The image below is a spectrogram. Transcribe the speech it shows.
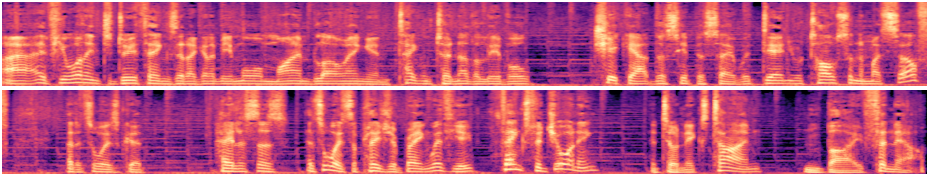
uh, if you're wanting to do things that are going to be more mind blowing and take them to another level, check out this episode with Daniel Tolson and myself but it's always good. Hey, listeners, it's always a pleasure being with you. Thanks for joining. Until next time, bye for now.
